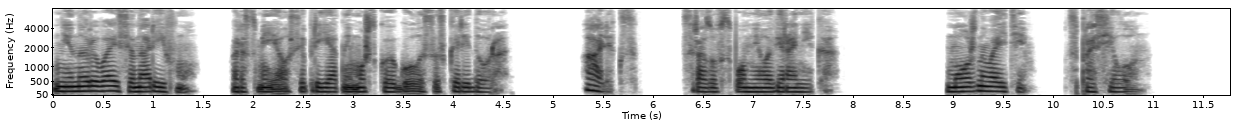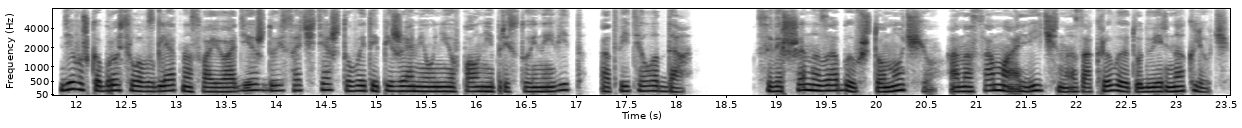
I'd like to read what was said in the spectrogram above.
«Не нарывайся на рифму», — рассмеялся приятный мужской голос из коридора. «Алекс», — сразу вспомнила Вероника. «Можно войти?» — спросил он. Девушка бросила взгляд на свою одежду и, сочтя, что в этой пижаме у нее вполне пристойный вид, ответила «да», совершенно забыв, что ночью она сама лично закрыла эту дверь на ключ.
